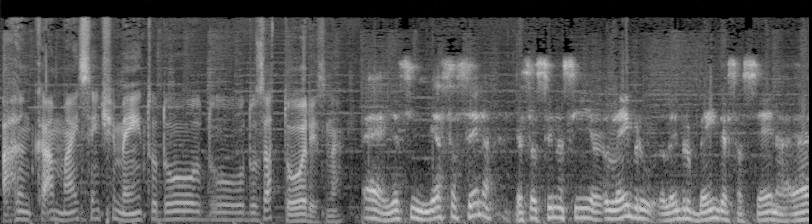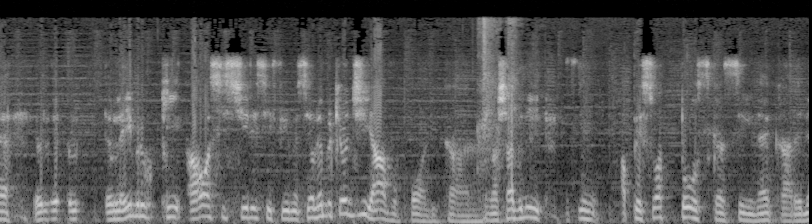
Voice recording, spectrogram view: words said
arrancar mais sentimento do, do- dos atores, né? É, e assim, e essa cena, essa cena assim, eu lembro, eu lembro bem dessa cena. É, eu, eu, eu lembro que ao assistir esse filme, assim, eu lembro que eu odiava o Polly, cara. Eu achava ele, assim, a pessoa tosca, assim, né, cara? Ele,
